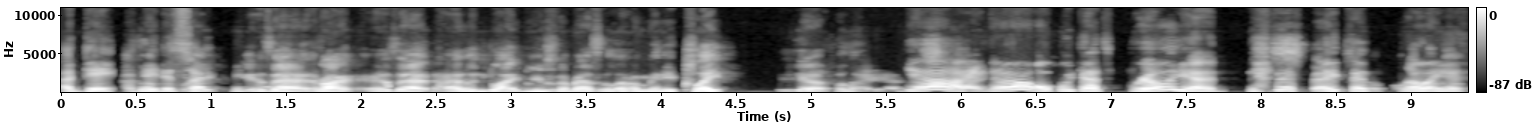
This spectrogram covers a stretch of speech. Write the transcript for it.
a gateway to like, Is that right? Is that I just like using them as a little mini plate. You know, like yeah, no, I think that's brilliant. I think that's brilliant.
